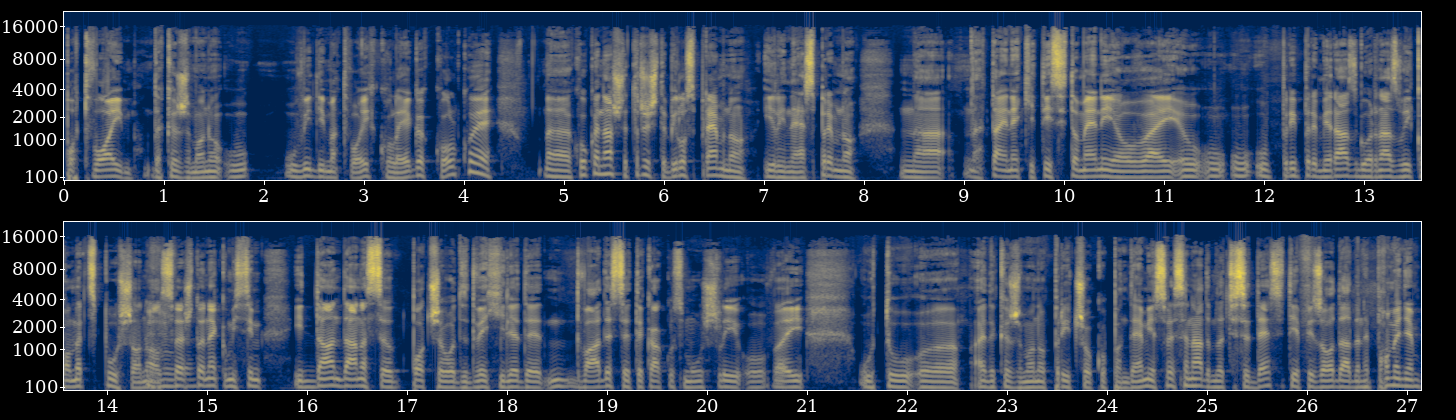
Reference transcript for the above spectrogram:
po tvojim, da kažem, ono, u, uvidima tvojih kolega koliko je E, koliko je naše tržište bilo spremno ili nespremno na, na taj neki, ti si to meni ovaj, u, u, u pripremi razgovor nazvu e-commerce push, ono, mm -hmm. sve što je neko, mislim, i dan danas se počeo od 2020. kako smo ušli ovaj, u tu, uh, ajde kažem, ono, priču oko pandemije, sve se nadam da će se desiti epizoda, da ne pomenjem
